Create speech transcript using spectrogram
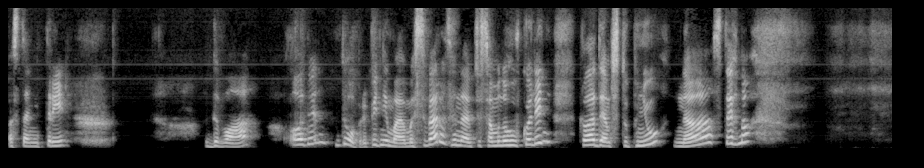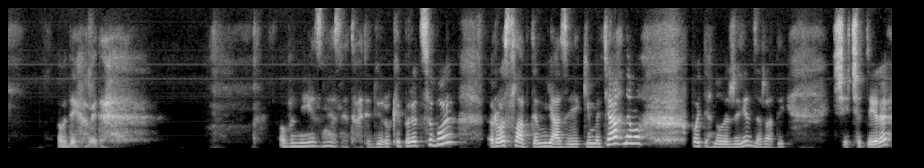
Останні три. Два. Один. Добре. Піднімаємось вверх, згинаємо цю саму ногу в коліні, кладемо ступню на стегно. Вдих, видих. Вниз, вниз, не давайте дві руки перед собою. Розслабте м'язи, які ми тягнемо. Потягнули живіт, зажатий. Ще чотири.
